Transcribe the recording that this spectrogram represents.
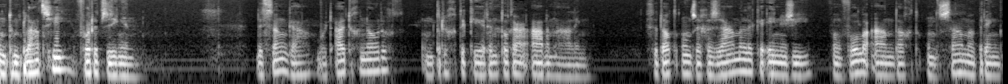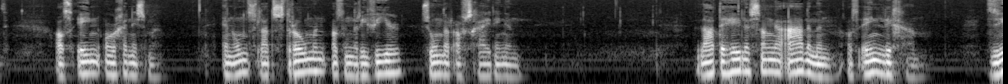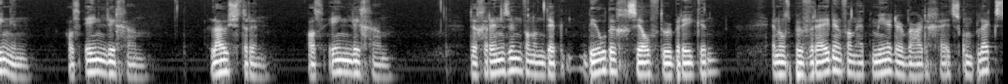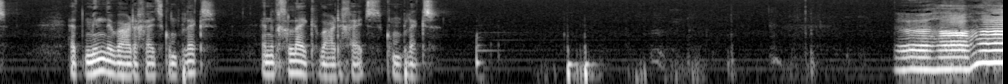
contemplatie voor het zingen. De Sangha wordt uitgenodigd om terug te keren tot haar ademhaling, zodat onze gezamenlijke energie van volle aandacht ons samenbrengt als één organisme en ons laat stromen als een rivier zonder afscheidingen. Laat de hele Sangha ademen als één lichaam, zingen als één lichaam, luisteren als één lichaam. De grenzen van een denkbeeldig zelf doorbreken en ons bevrijden van het meerderwaardigheidscomplex, het minderwaardigheidscomplex en het gelijkwaardigheidscomplex. Uh,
